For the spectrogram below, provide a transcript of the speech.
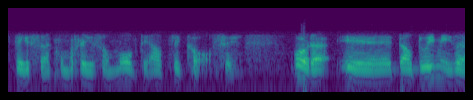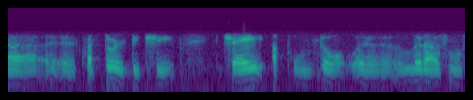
stesso ha compreso molte altre cose. Ora, eh, dal 2014 c'è appunto eh, l'Erasmus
